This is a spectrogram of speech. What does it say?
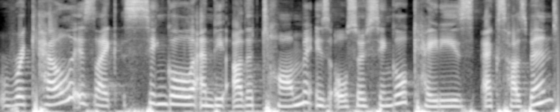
Raquel is like single, and the other Tom is also single, Katie's ex husband.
